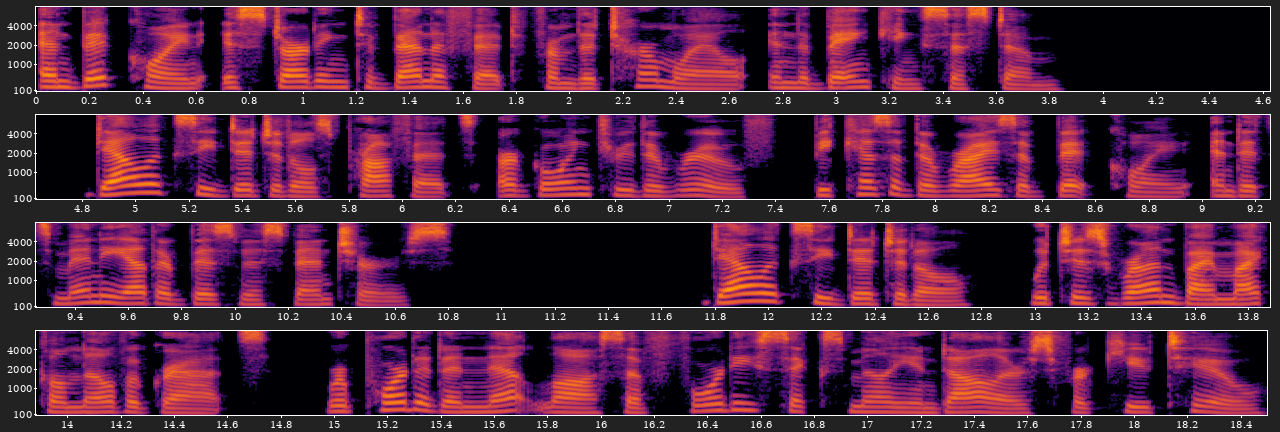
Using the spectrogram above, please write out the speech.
And Bitcoin is starting to benefit from the turmoil in the banking system. Galaxy Digital's profits are going through the roof because of the rise of Bitcoin and its many other business ventures. Galaxy Digital, which is run by Michael Novogratz, reported a net loss of $46 million for Q2.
